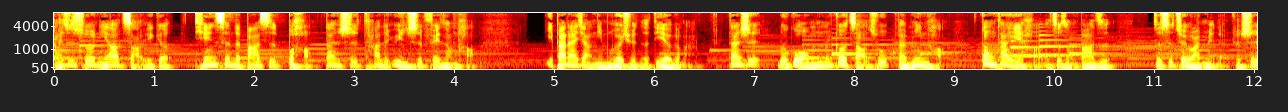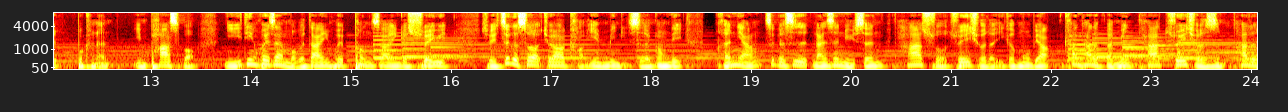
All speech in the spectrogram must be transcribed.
还是说你要找一个天生的八字不好，但是他的运势非常好？一般来讲，你们会选择第二个嘛？但是如果我们能够找出本命好、动态也好的这种八字，这是最完美的。可是不可能，impossible，你一定会在某个大运会碰上一个衰运，所以这个时候就要考验命理师的功力，衡量这个是男生女生他所追求的一个目标，看他的本命，他追求的是什么，他的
